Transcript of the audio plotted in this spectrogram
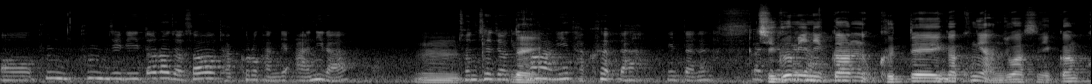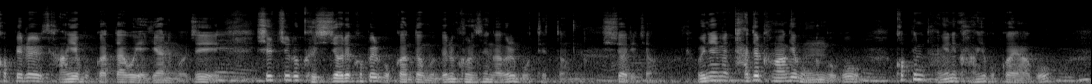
어, 품, 품질이 떨어져서 dark로 간 게 아니라 음, 전체적인 네. 상황이 다크였다. 일단은 지금이니까 그때가 콩이 안 좋았으니까 커피를 강하게 볶았다고 얘기하는 거지 네. 실제로 그 시절에 커피를 볶았던 분들은 그런 생각을 못 했던 시절이죠 왜냐하면 다들 강하게 볶는 거고 음. 커피는 당연히 강하게 볶아야 하고 음.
